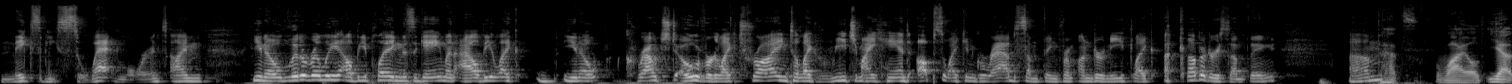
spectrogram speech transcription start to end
makes me sweat, Lawrence. I'm, you know, literally, I'll be playing this game and I'll be like, you know, crouched over, like trying to like reach my hand up so I can grab something from underneath like a cupboard or something. Um, That's wild. Yeah,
